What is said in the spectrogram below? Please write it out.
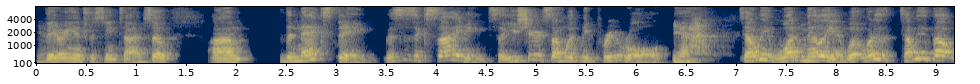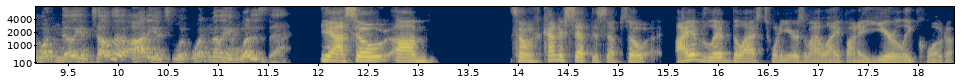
yeah. Very interesting time. So, um, the next thing, this is exciting. So you shared some with me pre-roll. Yeah. Tell me one million. What what is tell me about one million? Tell the audience what one million, what is that? Yeah. So um, so kind of set this up. So I have lived the last 20 years of my life on a yearly quota.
